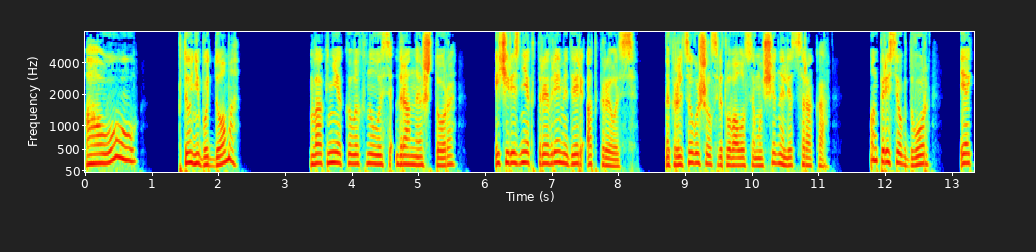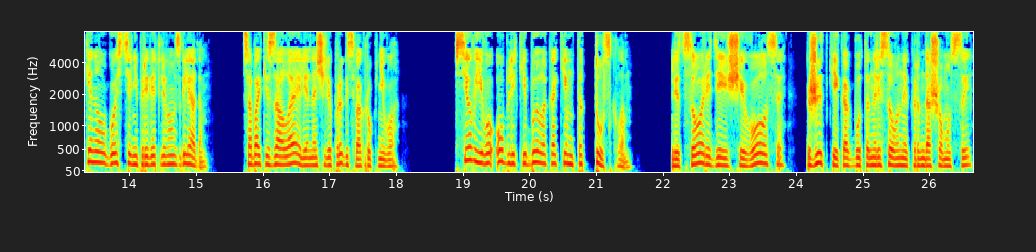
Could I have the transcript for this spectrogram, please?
«Ау! Кто-нибудь дома?» В окне колыхнулась дранная штора, и через некоторое время дверь открылась. На крыльцо вышел светловолосый мужчина лет сорока. Он пересек двор и окинул гостя неприветливым взглядом. Собаки залаяли и начали прыгать вокруг него. Все в его облике было каким-то тусклым. Лицо, редеющие волосы — жидкие, как будто нарисованные карандашом усы,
